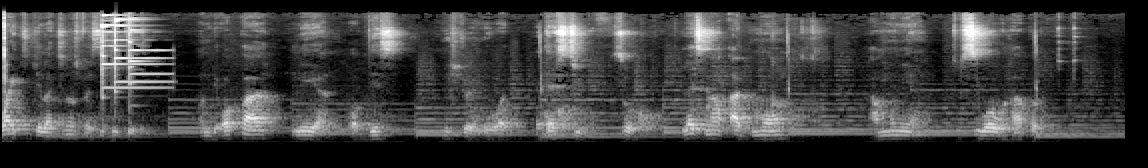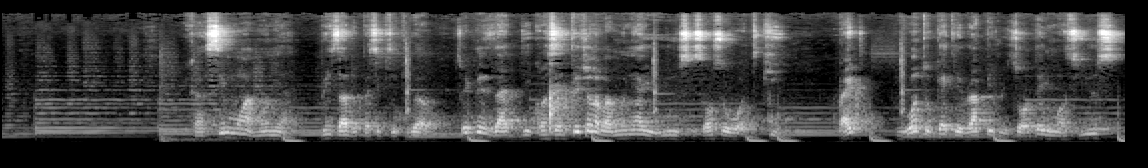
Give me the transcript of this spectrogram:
white gelatinous precipitate on the upper layer of this mixture in the water test tube. So let's now add more ammonia to see what will happen. You can see more ammonia brings out the precipitate well. So it means that the concentration of ammonia you use is also what key, right? You want to get a rapid result, then you must use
